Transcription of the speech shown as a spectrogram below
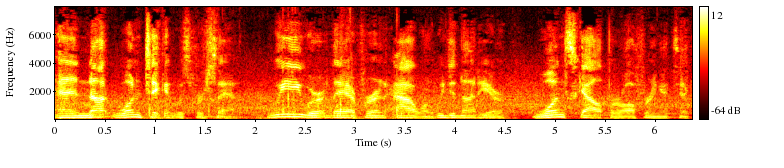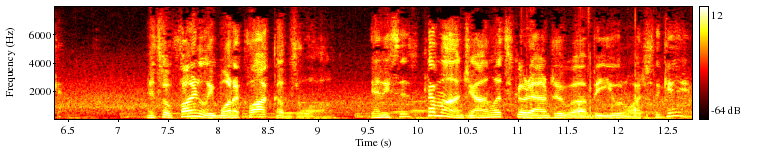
and not one ticket was for sale. We were there for an hour. We did not hear one scalper offering a ticket. And so finally, one o'clock comes along, and he says, Come on, John, let's go down to uh, BU and watch the game.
